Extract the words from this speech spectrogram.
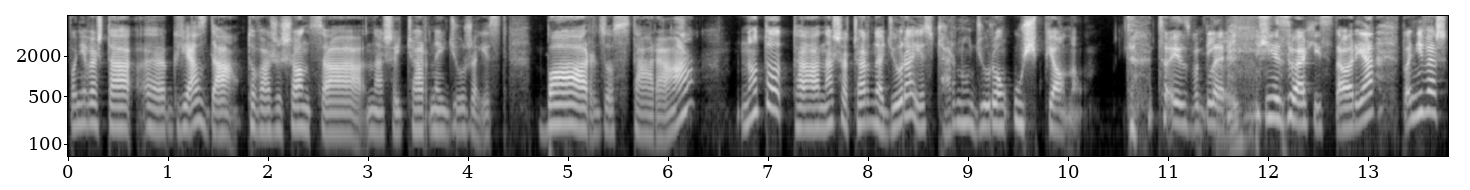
ponieważ ta e, gwiazda towarzysząca naszej czarnej dziurze jest bardzo stara, no to ta nasza czarna dziura jest czarną dziurą uśpioną. To jest w ogóle niezła historia, ponieważ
